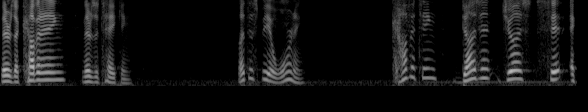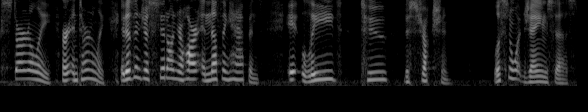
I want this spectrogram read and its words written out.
there's a coveting, and there's a taking. Let this be a warning. Coveting doesn't just sit externally or internally. It doesn't just sit on your heart and nothing happens. It leads to destruction. Listen to what James says.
